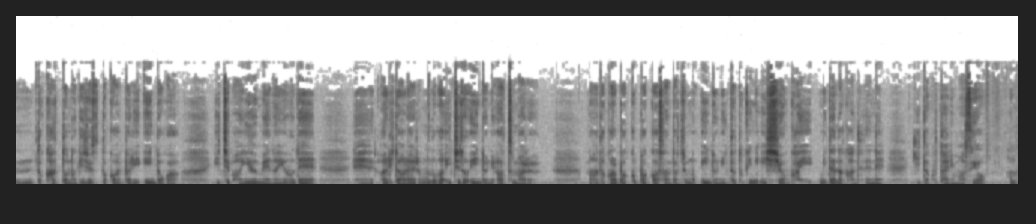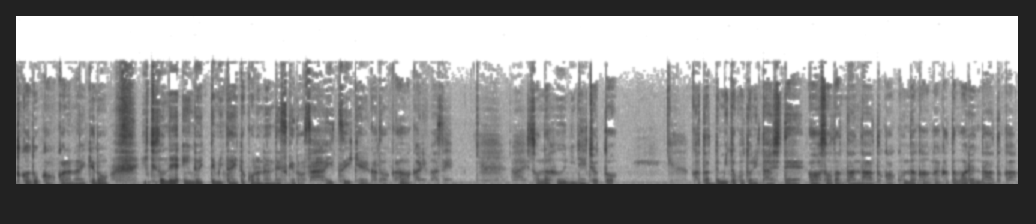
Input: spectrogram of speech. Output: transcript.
うんとカットの技術とかはやっぱりインドが一番有名なようで、えー、ありとあらゆるものが一度インドに集まる。まあだからバックパッカーさんたちもインドに行った時に石を買いみたいな感じでね聞いたことありますよ。本当かどうかわからないけど一度ねインド行ってみたいところなんですけどさあいつ行けるかどうかは分かりません、はい、そんな風にねちょっと語ってみたことに対してああそうだったんだとかこんな考え方もあるんだとか、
